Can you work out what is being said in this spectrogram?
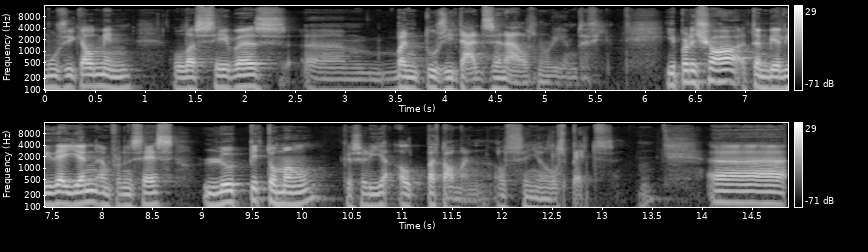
musicalment les seves eh, ventositats anals, no hauríem de dir. I per això també li deien en francès le pétoman, que seria el patomen, el senyor dels pets. Eh,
